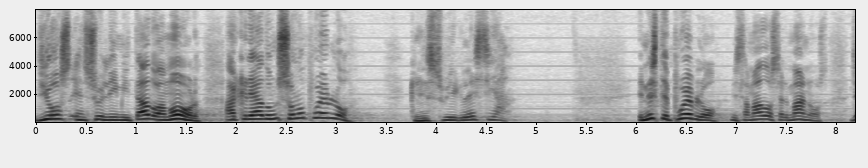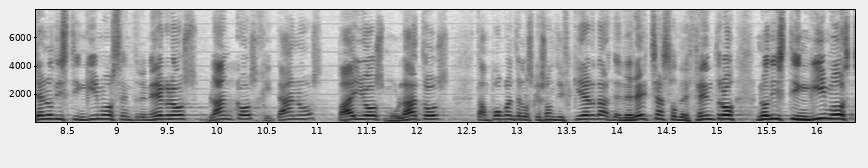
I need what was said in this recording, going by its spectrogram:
Dios en su ilimitado amor ha creado un solo pueblo, que es su iglesia. En este pueblo, mis amados hermanos, ya no distinguimos entre negros, blancos, gitanos, payos, mulatos, tampoco entre los que son de izquierdas, de derechas o de centro, no distinguimos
